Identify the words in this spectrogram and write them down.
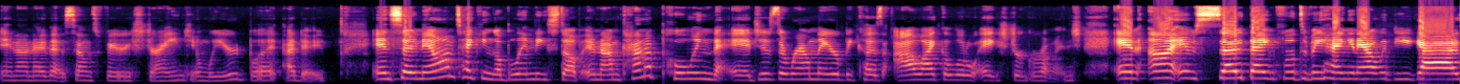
And I know that sounds very strange and weird, but I do. And so now I'm taking a blending stop and I'm kind of pulling the edges around there because I like a little extra grunge. And I am so thankful to be hanging out with you guys.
